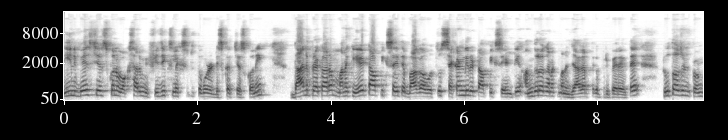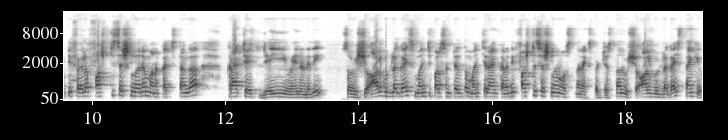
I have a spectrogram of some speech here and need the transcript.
దీన్ని బేస్ చేసుకొని ఒకసారి మీ ఫిజిక్స్ లెక్చర్తో కూడా డిస్కస్ చేసుకొని దాని ప్రకారం మనకి ఏ టాపిక్స్ అయితే బాగా అవ్వచ్చు సెకండ్ ఇయర్ టాపిక్స్ ఏంటి అందులో కనుక మనం జాగ్రత్తగా ప్రిపేర్ అయితే టూ థౌజండ్ ట్వంటీ ఫైవ్లో ఫస్ట్ సెషన్లోనే మనం ఖచ్చితంగా క్రాక్ చేయొచ్చు జేఈ మెయిన్ అనేది. So wish all good luck guys మంచి పర్సెంటేజ్తో మంచి ర్యాంక్ అనేది ఫస్ట్ సెషన్లోనే వస్తుందని ఎక్స్పెక్ట్ చేస్తాను. Wish all good luck guys thank you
